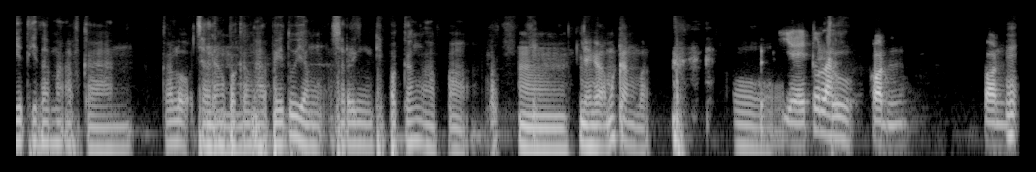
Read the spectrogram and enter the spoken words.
Sekit kita maafkan. Kalau jarang Hmm. pegang HP itu yang sering dipegang apa? Hmm, ya nggak megang, Pak. Oh, Ya itulah itu kon kon Mm,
